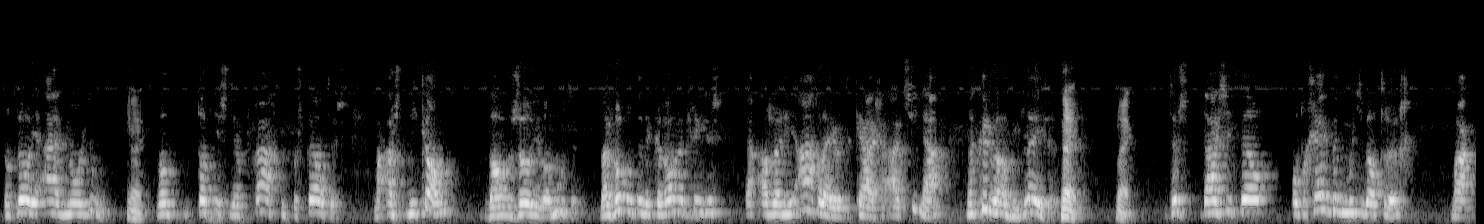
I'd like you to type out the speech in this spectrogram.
Dat wil je eigenlijk nooit doen. Nee. Want dat is de vraag die voorspeld is. Maar als het niet kan, dan zul je wel moeten. Bijvoorbeeld in de coronacrisis, ja, als wij niet aangeleverd krijgen uit China, dan kunnen we ook niet leveren. Nee. Nee. Dus daar zit wel, op een gegeven moment moet je wel terug. Maar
